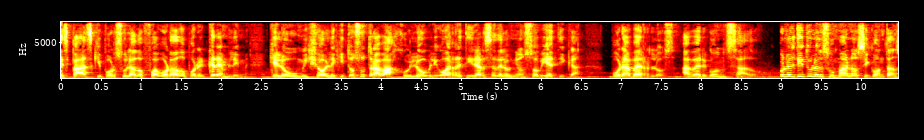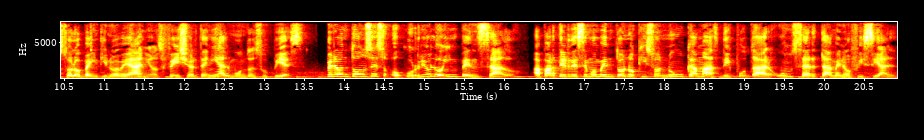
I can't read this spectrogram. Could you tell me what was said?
Spassky por su lado fue abordado por el Kremlin, que lo humilló, le quitó su trabajo y lo obligó a retirarse de la Unión Soviética por haberlos avergonzado. Con el título en sus manos y con tan solo 29 años, Fischer tenía el mundo en sus pies. Pero entonces ocurrió lo impensado. A partir de ese momento no quiso nunca más disputar un certamen oficial.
